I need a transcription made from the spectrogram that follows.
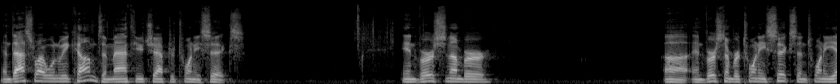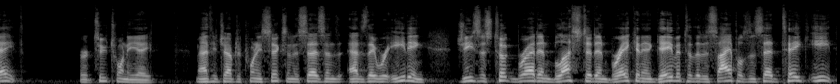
And that's why when we come to Matthew chapter 26, in verse number uh, in verse number 26 and 28, or 228, Matthew chapter 26, and it says, and As they were eating, Jesus took bread and blessed it and brake it and gave it to the disciples and said, Take, eat,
